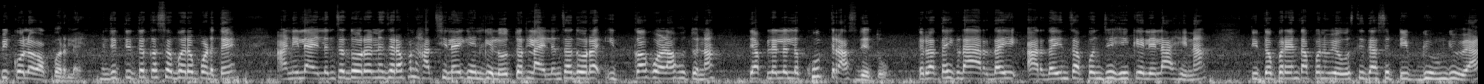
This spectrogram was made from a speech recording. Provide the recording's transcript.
पिकोला वापरला आहे म्हणजे तिथं कसं बरं पडतंय आणि लायलनचा दोराने जर आपण हात शिलाई घ्यायला गेलो तर लायलनचा दोरा इतका गोळा होतो ना ते आपल्याला ल- खूप त्रास देतो. तर आता इकडं अर्धा अर्धा इंच आपण जे हे केलेलं आहे ना तिथंपर्यंत आपण व्यवस्थित असं टिप घेऊन घेऊया.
